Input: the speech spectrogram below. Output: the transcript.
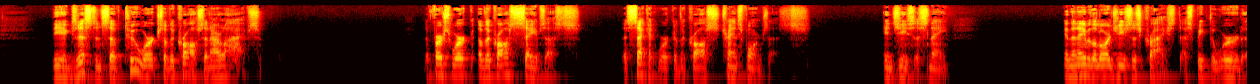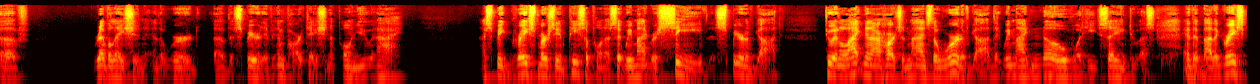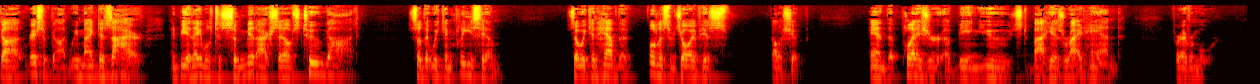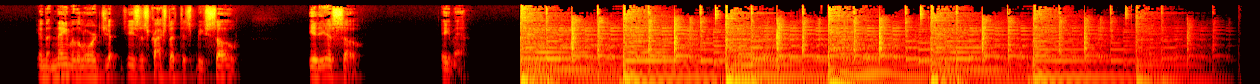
the existence of two works of the cross in our lives. The first work of the cross saves us. The second work of the cross transforms us. In Jesus' name. In the name of the Lord Jesus Christ, I speak the word of revelation and the word of the spirit of impartation upon you and I. I speak grace, mercy, and peace upon us that we might receive the Spirit of God to enlighten in our hearts and minds the Word of God, that we might know what He's saying to us, and that by the grace God, grace of God, we might desire and be able to submit ourselves to God, so that we can please Him, so we can have the fullness of joy of His fellowship and the pleasure of being used by his right hand forevermore. In the name of the Lord Jesus Christ, let this be so. It is so. Amen.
